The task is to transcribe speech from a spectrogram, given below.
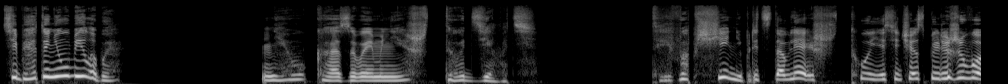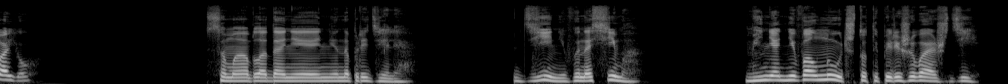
Тебя это не убило бы». Не указывай мне, что делать. Ты вообще не представляешь, что я сейчас переживаю. Самообладание не на пределе. Ди невыносимо. Меня не волнует, что ты переживаешь, Ди.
